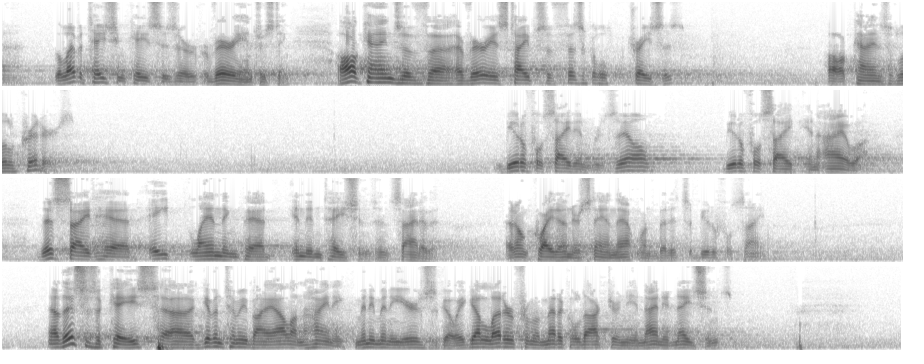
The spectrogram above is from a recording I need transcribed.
the levitation cases are, are, very interesting. All kinds of uh, various types of physical traces, all kinds of little critters. Beautiful site in Brazil, beautiful site in Iowa. This site had eight landing pad indentations inside of it. I don't quite understand that one, but it's a beautiful site. Now, this is a case uh, given to me by Allen Hynek many, many years ago. He got a letter from a medical doctor in the United Nations,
